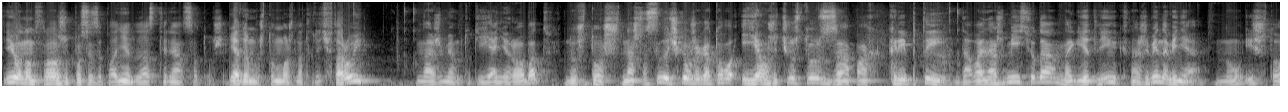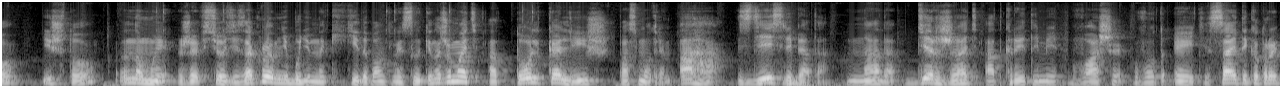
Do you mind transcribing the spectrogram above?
И он нам сразу же после заполнения даст 13 сатуши. Я думаю, что можно открыть второй. Нажмем тут «Я не робот». Ну что ж, наша ссылочка уже готова, и я уже чувствую запах крипты. Давай нажми сюда, на Get Link, нажми на меня. Ну и что? И что? Но мы же все здесь закроем, не будем на какие дополнительные ссылки нажимать, а только лишь посмотрим. Ага, здесь, ребята, надо держать открытыми ваши вот эти сайты, которые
